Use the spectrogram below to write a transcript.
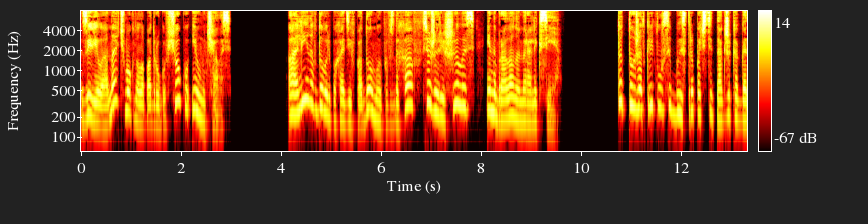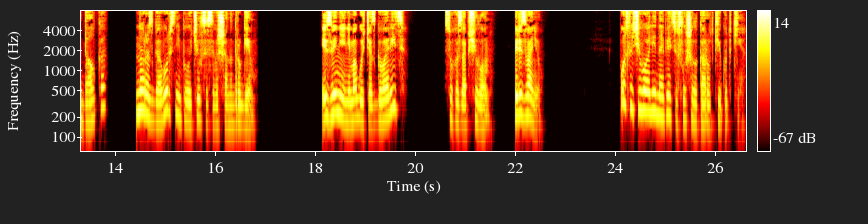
заявила она, чмокнула подругу в щеку и умчалась. А Алина, вдоволь походив по дому и повздыхав, все же решилась и набрала номер Алексея. Тот тоже откликнулся быстро, почти так же, как гадалка, но разговор с ним получился совершенно другим. «Извини, не могу сейчас говорить», — сухо сообщил он. «Перезвоню». После чего Алина опять услышала короткие гудки.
